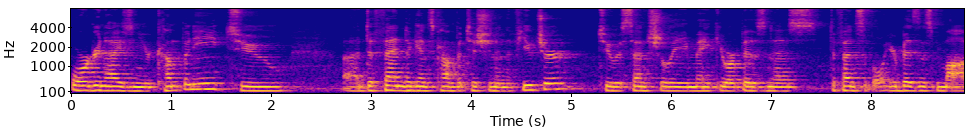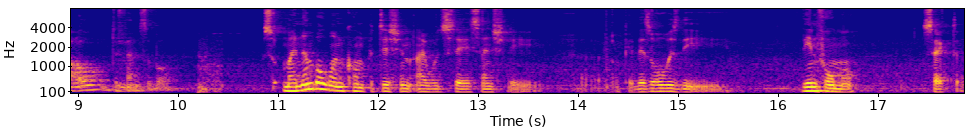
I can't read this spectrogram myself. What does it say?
organizing your company to uh, defend against competition in the future? to essentially make your business defensible, your business model defensible? So my number one competition, I would say, essentially, uh, okay, there's always the the informal sector,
